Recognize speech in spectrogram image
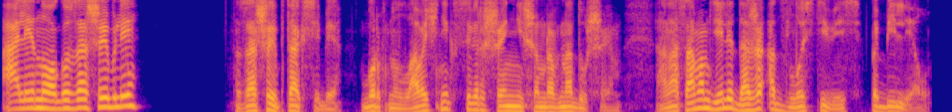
«Али ногу зашибли?» «Зашиб так себе», — буркнул лавочник с совершеннейшим равнодушием, а на самом деле даже от злости весь побелел.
